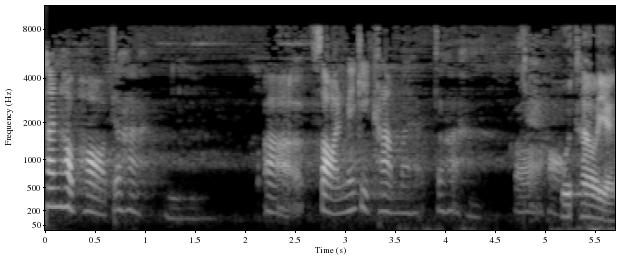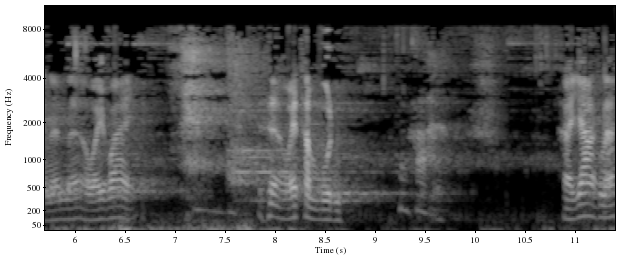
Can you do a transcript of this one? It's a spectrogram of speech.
ท่านหอบหอบเจ้าค่ะสอนไม่กี่คำอะเจ้าค่ะก็หอบพูดเท่าอย่างนั้นนะเอาไว้ไหว้เอาไว้ทำบุญเจ้าค่ะหายากนะ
